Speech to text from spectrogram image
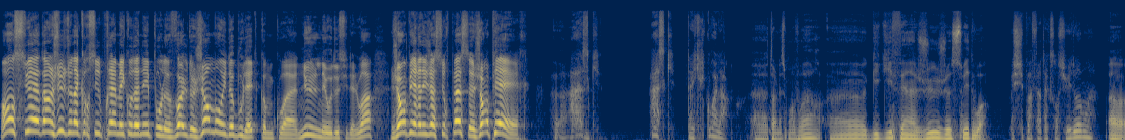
En Suède, un juge de la Cour suprême est condamné pour le vol de jambon et de boulettes, comme quoi nul n'est au-dessus des lois. Jean-Pierre est déjà sur place. Jean-Pierre Euh, Ask Ask T'as écrit quoi là? Euh, attends, laisse-moi voir. Euh, Guigui fait un juge suédois. Mais je sais pas faire d'accent suédois, moi. Ah,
